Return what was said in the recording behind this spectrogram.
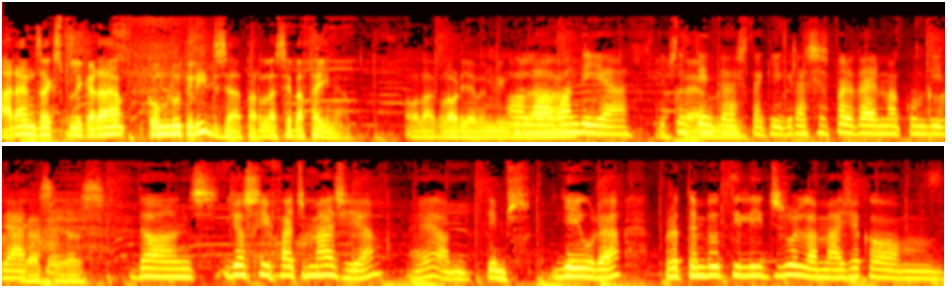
Ara ens explicarà com l'utilitza per la seva feina. Hola, Glòria, benvinguda. Hola, bon dia. Estic Estem- contenta d'estar aquí. Gràcies per haver-me convidat. Gràcies. Doncs jo sí faig màgia, eh, en temps lliure, però també utilitzo la màgia com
